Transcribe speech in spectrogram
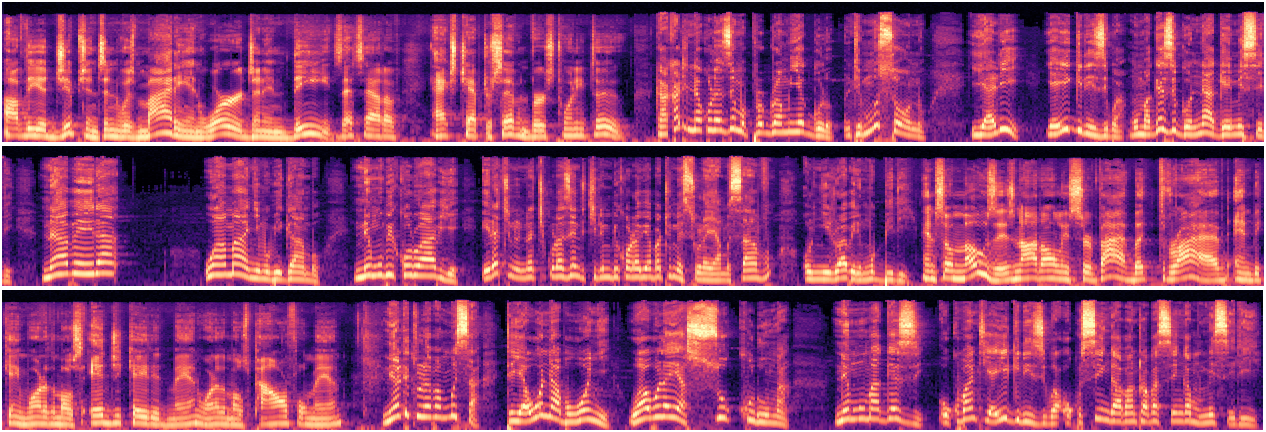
of the Egyptians and was mighty in words and in deeds. That's out of Acts chapter 7, verse 22. kaakati mu pulogulaamu y'eggulu nti musa ono yali yayigirizibwa mu magezi gonna ag'emisiri n'abeera w'amaanyi mu bigambo ne mu bikolwa bye. Era kino nakikulaze nti kiri mu bikolwa by'abatume essula ya musanvu olunyiri lwabiri mu bbiri. And so Moses not only survived, but thrived and became one of the most educated men, one of the most powerful men. naye ate tulaba musa teyawona buwonyi wabula yasukkuluma ne mu magezi okuba nti yayigirizibwa okusinga abantu abasinga mu misiri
